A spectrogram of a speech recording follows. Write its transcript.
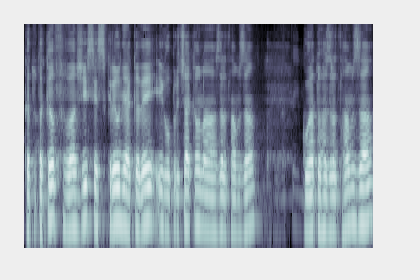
Като такъв Важи се скрил някъде и го причакал на Хазрат Хамза. Когато Хазрат Хамза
